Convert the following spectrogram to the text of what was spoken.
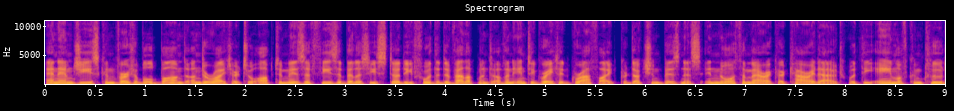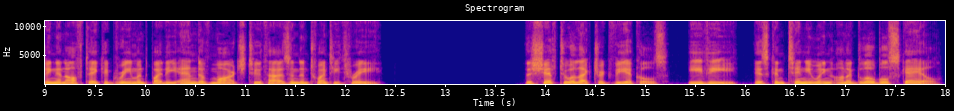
NMG's convertible bond underwriter to optimize a feasibility study for the development of an integrated graphite production business in North America carried out with the aim of concluding an offtake agreement by the end of March 2023. The shift to electric vehicles, EV, is continuing on a global scale.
